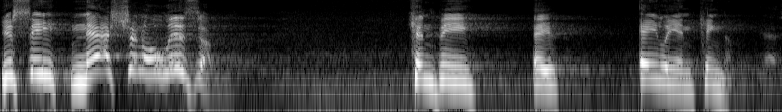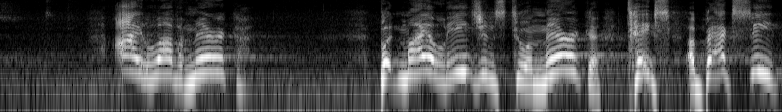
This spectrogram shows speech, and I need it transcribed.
You see, nationalism can be a alien kingdom. Yes. I love America. But my allegiance to America takes a back seat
